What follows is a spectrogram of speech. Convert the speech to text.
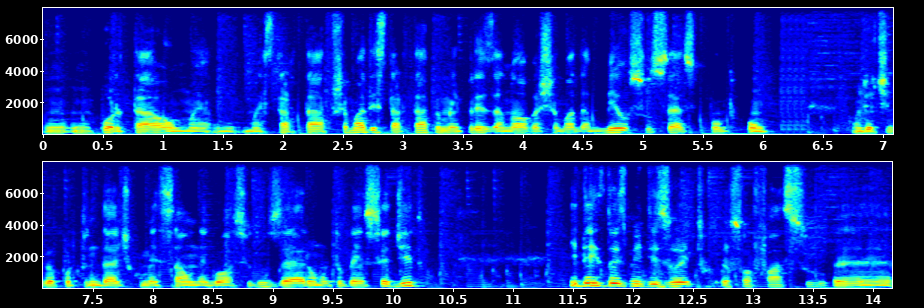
um, um portal, uma, uma, startup chamada Startup, uma empresa nova chamada meusucesso.com, onde eu tive a oportunidade de começar um negócio do zero, muito bem sucedido. E desde 2018 eu só faço é,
